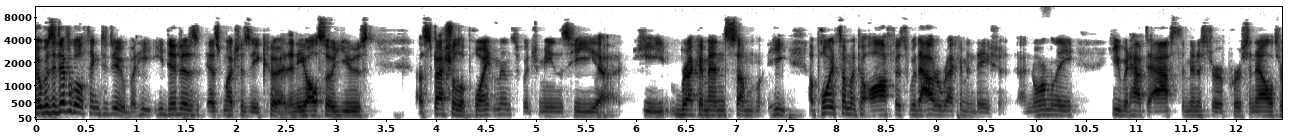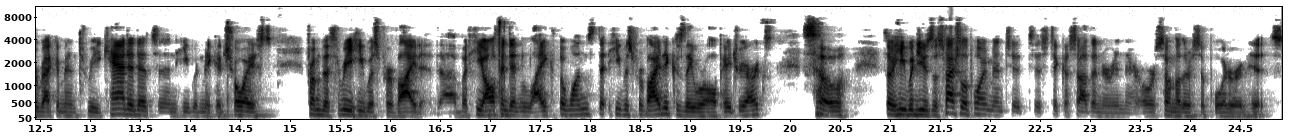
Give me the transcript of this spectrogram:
so it was a difficult thing to do, but he, he did as, as much as he could. And he also used uh, special appointments, which means he, uh, he recommends some, he appoints someone to office without a recommendation. Uh, normally, he would have to ask the minister of personnel to recommend three candidates, and then he would make a choice from the three he was provided. Uh, but he often didn't like the ones that he was provided because they were all patriarchs. So so he would use a special appointment to, to stick a Southerner in there or some other supporter of his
